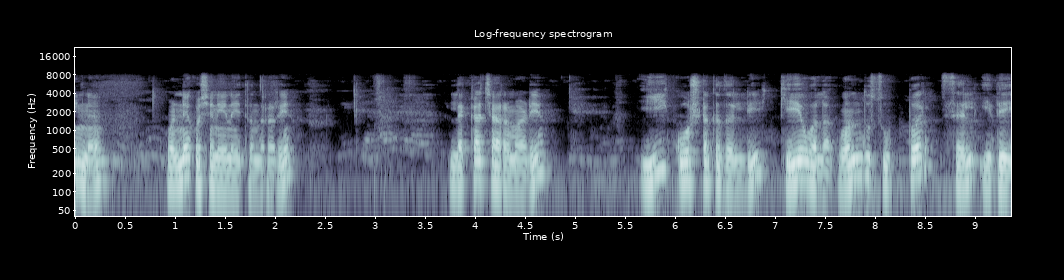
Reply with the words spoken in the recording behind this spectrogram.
ಇನ್ನು, ಒಂದನೇ ಕ್ವಶನ್ ಏನೈತಂದ್ರೆ ರೀ, ಲೆಕ್ಕಾಚಾರ ಮಾಡಿ, ಈ ಕೋಷ್ಟಕದಲ್ಲಿ ಕೇವಲ ಒಂದು ಸೂಪರ್ ಸೆಲ್ ಇದೆ.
